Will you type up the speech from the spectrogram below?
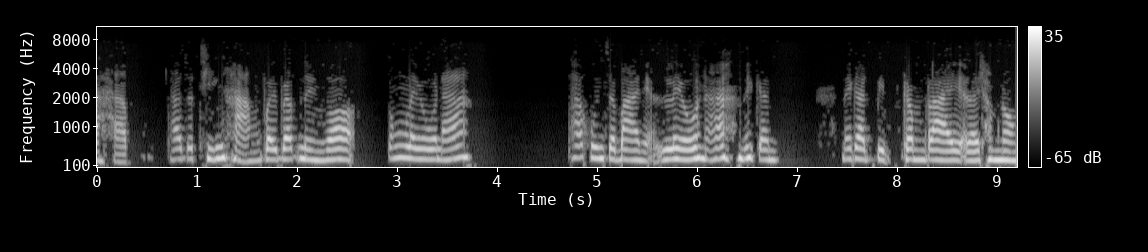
นะครับ ถ้าจะทิ้งหางไปแป๊บหนึ่งก็ต้องเร็วนะ ถ้าคุณจะบายเนี่ยเร็วนะ ในการในการปิดกำไรอะไรทำนอง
